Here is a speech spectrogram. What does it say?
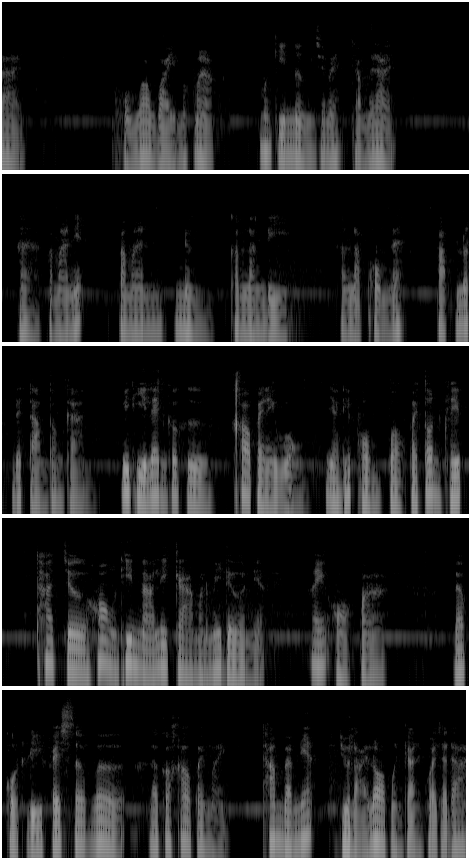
ได้ ผมว่าไวมากๆ เมื่อกี้หนึ่งใช่ไหมจำไม่ได้ อ่า ประมาณนี้ประมาณหนึ่งกำลังดีสำหรับผมนะ ปรับลดได้ตามต้องการ วิธีเล่นก็คือเข้าไปในวง อย่างที่ผมบอกไปต้นคลิป ถ้าเจอห้องที่นาฬิกามันไม่เดินเนี่ย ให้ออกมา แล้วกด refresh server แล้วก็เข้าไปใหม่ทำแบบเนี้ยอยู่หลายรอบเหมือนกันกว่าจะได้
